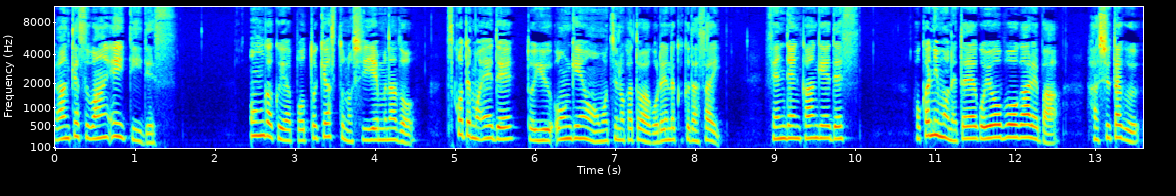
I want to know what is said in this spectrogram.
ランキャス180です。音楽やポッドキャストの CM など、つこてもええでという音源をお持ちの方はご連絡ください。宣伝歓迎です。他にもネタやご要望があれば、ハッシュタグ、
